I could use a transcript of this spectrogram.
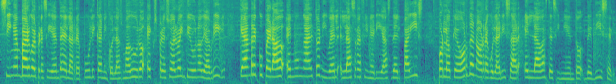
Sin embargo, el presidente de la República, Nicolás Maduro, expresó el 21 de abril que han recuperado en un alto nivel las refinerías del país, por lo que ordenó regularizar el abastecimiento de diésel.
